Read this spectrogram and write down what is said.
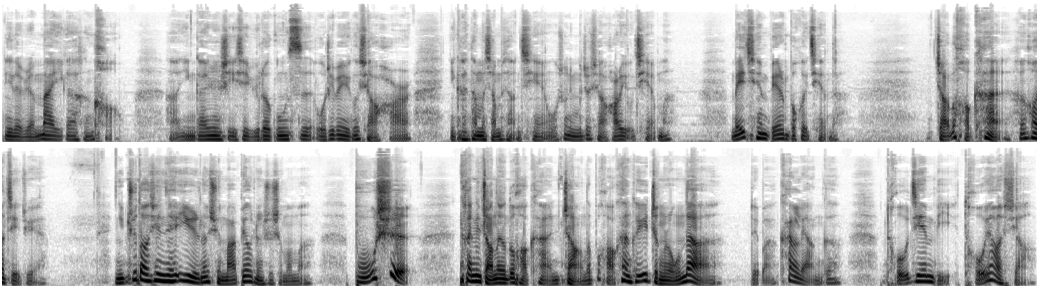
你的人脉应该很好啊，应该认识一些娱乐公司。我这边有个小孩儿你看他们想不想签？”我说：“你们这小孩有钱吗？没钱，别人不会签的。长得好看很好解决。你知道现在艺人的选拔标准是什么吗？”不是，看你长得有多好看，长得不好看可以整容的，对吧？看两个，头肩比头要小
